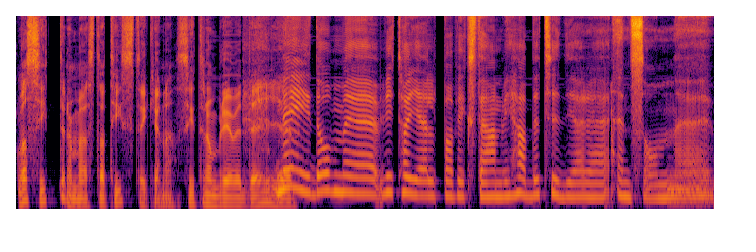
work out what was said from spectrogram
Vad sitter de här statistikerna? Sitter de bredvid dig? Nej, de, eh, vi tar hjälp av extern. Vi hade tidigare en sån eh,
